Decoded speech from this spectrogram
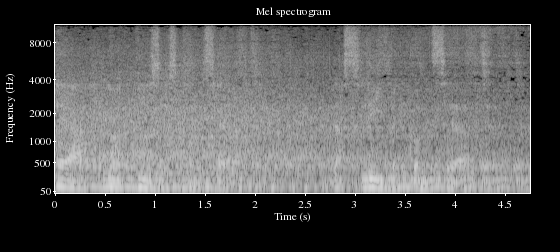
Herr, nur dieses Konzert. Das Liebe-Konzert.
